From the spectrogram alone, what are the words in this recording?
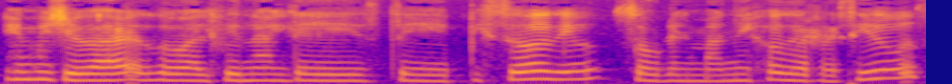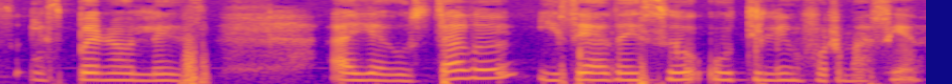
Hemos llegado al final de este episodio sobre el manejo de residuos. Espero les haya gustado y sea de su útil información.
